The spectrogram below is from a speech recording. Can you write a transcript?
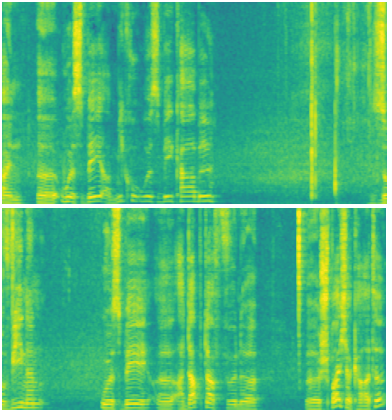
Ein äh, USB, ein Micro-USB-Kabel. Sowie einen USB-Adapter äh, für eine äh, Speicherkarte.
